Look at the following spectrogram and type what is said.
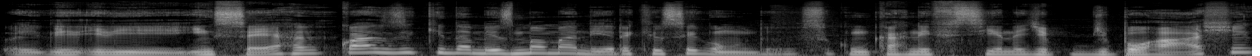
ele, ele encerra quase que da mesma maneira que o segundo. Isso com carnificina de, de borracha.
